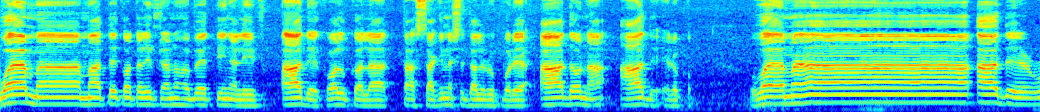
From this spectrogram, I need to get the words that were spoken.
ওয়ামা মাতে কত আলিফ টানো হবে? তিন আলিফ। আদ কলকলা তার সাকিনা সিদ্ধালের উপরে। আদ না আদ এরকম। ওয়ামা আদ র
